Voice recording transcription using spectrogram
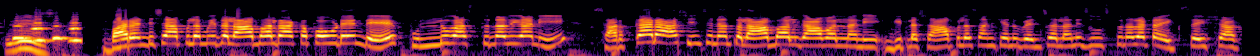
ప్లీజ్ బరండి షాపుల మీద లాభాలు రాకపోవడేందే? ఫుల్లుగా వస్తున్నది కానీ సర్కార్ ఆశించినంత లాభాలు కావాలని గిట్ల షాపుల సంఖ్యను పెంచాలని చూస్తున్నదట ఎక్సైజ్ శాఖ.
